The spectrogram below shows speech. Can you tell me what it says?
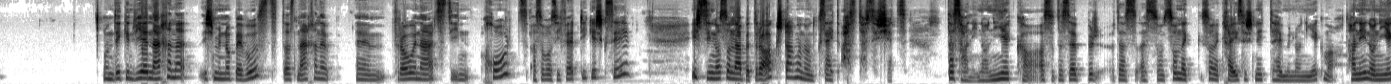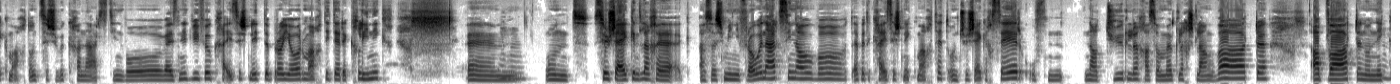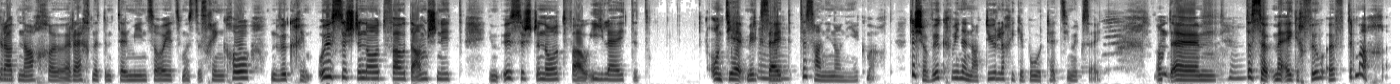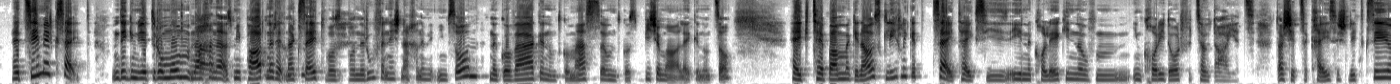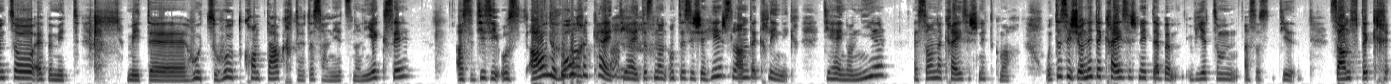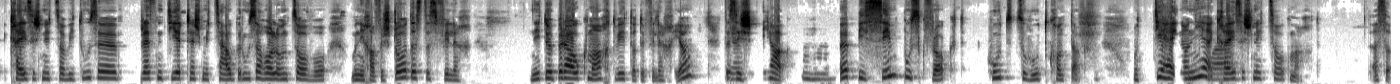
und irgendwie nachher ist mir noch bewusst, dass nachher ähm, die Frauenärztin kurz, also wo sie fertig ist gesehen, ist sie noch so neben dran gestanden und gesagt, ach, das ist jetzt, das habe ich noch nie gehabt. Also, dass jemand, das, also, so eine, so eine Kaiserschnitte haben wir noch nie gemacht. Habe ich noch nie gemacht. Und es ist wirklich eine Ärztin, die, weiß nicht, wie viele Kaiserschnitte pro Jahr macht in dieser Klinik. Ähm, mhm. Und sonst eigentlich, äh, also es ist meine Frauenärztin auch, die eben den Kaiserschnitt gemacht hat und sonst eigentlich sehr auf natürlich, also möglichst lang warten, abwarten und nicht mhm. gerade nach äh, errechnetem Termin so, jetzt muss das Kind kommen und wirklich im äußersten Notfall Dammschnitt, im äußersten Notfall einleitet. Und die hat mir mhm. gesagt, das habe ich noch nie gemacht. Das ist ja wirklich wie eine natürliche Geburt, hat sie mir gesagt. Und ähm, mhm. das sollte man eigentlich viel öfter machen. Hat sie mir gesagt. Und irgendwie drumherum, ja. nachher, also mein Partner hat dann gesagt, wo, wo er rauf ist, nachher mit meinem Sohn, dann go wägen und go messen und das Pyjama anlegen und so. Hat die Hebamme genau das Gleiche gesagt, hat sie ihren Kolleginnen auf dem, im Korridor erzählt, ah, jetzt, das ist jetzt ein Kaiserschnitt gesehen und so, eben mit, mit, äh, Haut-zu-Haut-Kontakten, das habe ich jetzt noch nie gesehen. Also, die sind aus allen Wochen gefallen. Die haben das noch, und das ist eine Hirslanden-Klinik. Die haben noch nie einen so einen Kaiserschnitt gemacht. Und das ist ja nicht ein Kaiserschnitt eben wie zum, also die sanfte Kaiserschnitt, so wie du sie präsentiert hast, mit selber rausholen und so, wo, wo ich kann verstehen, dass das vielleicht nicht überall gemacht wird oder vielleicht, ja. Das ja. ist, ich habe mhm. etwas Simples gefragt, Haut zu Haut Kontakt. Und die haben noch nie wow. einen Kaiserschnitt so gemacht. Also,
